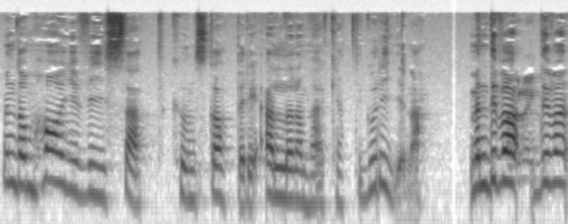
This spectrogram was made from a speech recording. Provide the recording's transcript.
Men de har ju visat kunskaper i alla de här kategorierna. Men det var, det var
